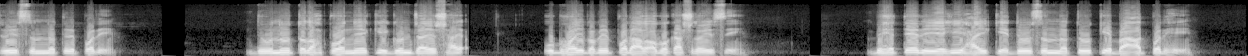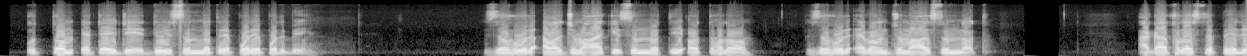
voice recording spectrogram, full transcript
দুই সুন্নতের পরে দুনু তলাহ পর নেকি গুণ জায়েশায় উভয়ভাবে পড়ার অবকাশ রয়েছে। বেহতের এহি হাইকে দুই সুন্নতুকে বাদ পড়ে। উত্তম এটাই যে দুই সুন্নতের পরে পড়বে। জহুর আর জুমা কি সুন্নতি অর্থ হল জহুর এবং জুমার সুন্নত। আগার ফরজে পেহলে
